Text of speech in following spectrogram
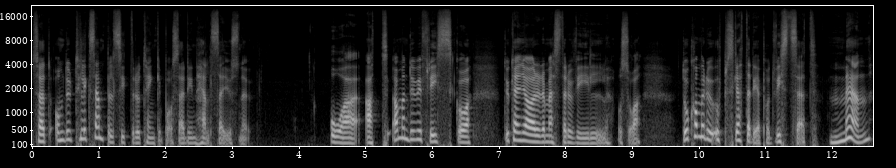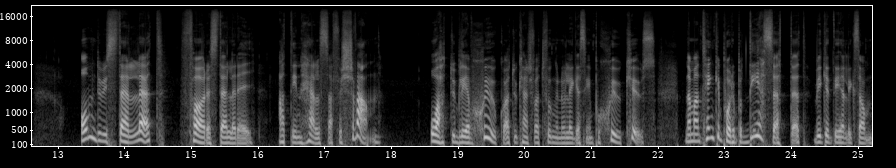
Så att om du till exempel sitter och tänker på så här, din hälsa just nu och att ja, men du är frisk och du kan göra det mesta du vill och så. Då kommer du uppskatta det på ett visst sätt. Men Om du istället föreställer dig att din hälsa försvann och att du blev sjuk och att du kanske var tvungen att läggas in på sjukhus. När man tänker på det på det sättet, vilket är liksom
